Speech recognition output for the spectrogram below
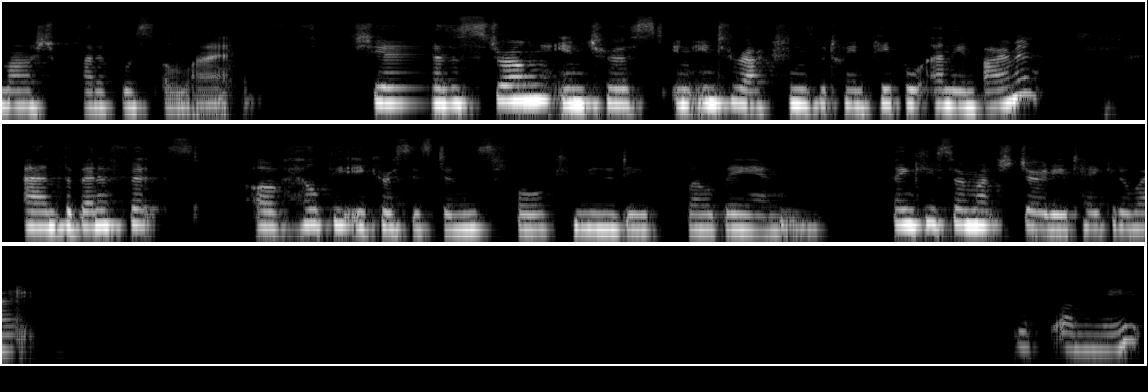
Marsh Platypus Alliance. She has a strong interest in interactions between people and the environment and the benefits of healthy ecosystems for community well-being. Thank you so much, Jody. Take it away. Just unmute.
